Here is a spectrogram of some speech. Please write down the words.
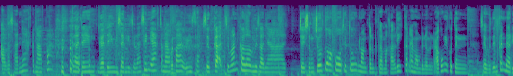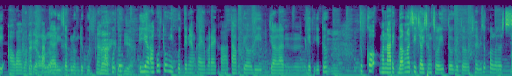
Alasannya kenapa? Gak ada yang gak ada yang bisa ngejelasin ya kenapa bisa suka. Cuman kalau misalnya Choi Sung Chul tuh aku waktu itu nonton pertama kali kan emang bener-bener aku ngikutin Seventeen kan dari awal banget Dari ya awal Kak, dari ya. sebelum debut. Nah, Nah, aku tuh dia. Iya aku tuh ngikutin yang kayak mereka tampil di jalan gitu-gitu Mm-mm. Tuh kok menarik banget sih Choi Sung Chul itu gitu Terus habis itu kalau si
